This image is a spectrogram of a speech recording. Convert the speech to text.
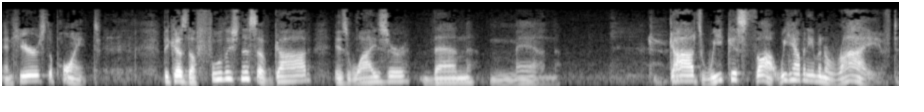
And here's the point. Because the foolishness of God is wiser than man. God's weakest thought, we haven't even arrived.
